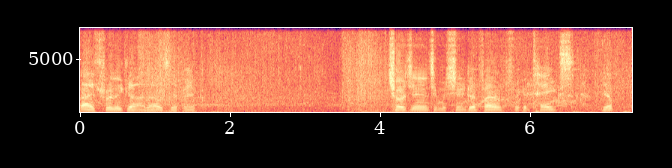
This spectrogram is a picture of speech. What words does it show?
That's pretty good. That was epic. Charging into machine gun fire freaking tanks. Yep.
